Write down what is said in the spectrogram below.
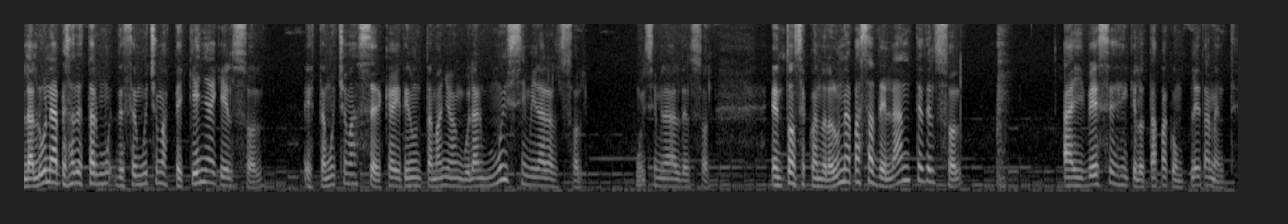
La luna, a pesar de, estar, de ser mucho más pequeña que el Sol, está mucho más cerca y tiene un tamaño angular muy similar al Sol, muy similar al del Sol. Entonces, cuando la luna pasa delante del Sol, hay veces en que lo tapa completamente.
